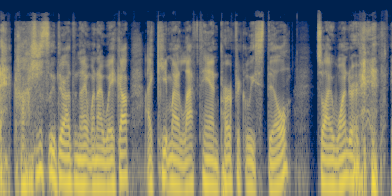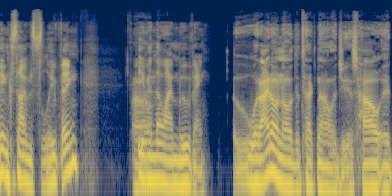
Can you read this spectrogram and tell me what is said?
consciously throughout the night when I wake up, I keep my left hand perfectly still. So I wonder if it thinks I'm sleeping, Uh, even though I'm moving. what I don't know the technology is how it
